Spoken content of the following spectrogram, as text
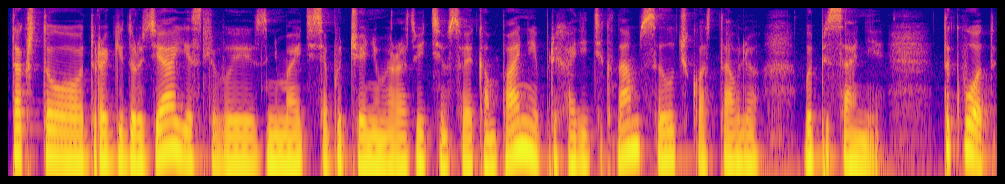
Так что, дорогие друзья, если вы занимаетесь обучением и развитием своей компании, приходите к нам, ссылочку оставлю в описании. Так вот,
